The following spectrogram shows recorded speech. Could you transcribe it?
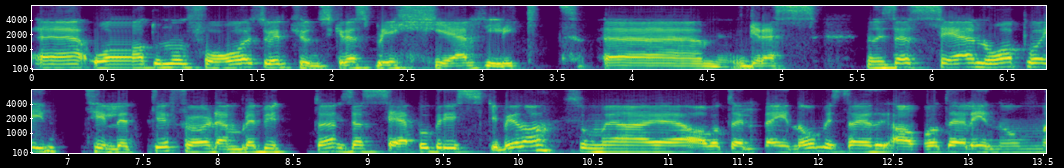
Eh, og at om noen få år så vil kunstgress bli helt likt eh, gress. Men hvis jeg ser nå på Intility før den ble byttet, hvis jeg ser på Briskeby, da, som jeg av og til er innom, hvis jeg av og til er innom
